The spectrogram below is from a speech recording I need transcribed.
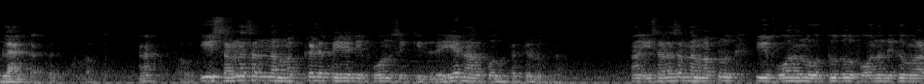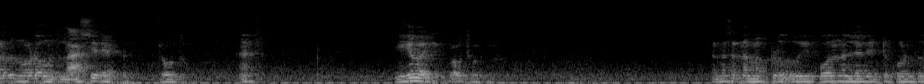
ಬ್ಲ್ಯಾಂಕ್ ಆಗ್ತದೆ? ಈ ಸಣ್ಣ ಸಣ್ಣ ಮಕ್ಕಳ ಕೈಯಲ್ಲಿ ಫೋನ್ ಸಿಕ್ಕಿದ್ರೆ ಏನಾಗ್ಬೋದು ಅಂತ ಕೇಳುದು ನಾನು. ಈ ಸಣ್ಣ ಸಣ್ಣ ಮಕ್ಕಳು ಈ ಫೋನನ್ನು ಒತ್ತುದು ಫೋನನ್ನು ಇದು ಮಾಡೋದು ನೋಡೋ ಒಂದು ಆಶ್ಚರ್ಯ ಆಗ್ತದೆ. ಹೌದು? ನಿಜವಾಗಿ? ಸಣ್ಣ ಸಣ್ಣ ಮಕ್ಕಳು ಈ ಫೋನ್ನಲ್ಲೆಲ್ಲ ಇಟ್ಟುಕೊಂಡು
